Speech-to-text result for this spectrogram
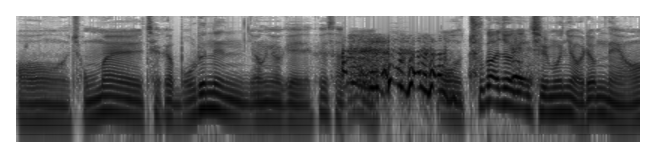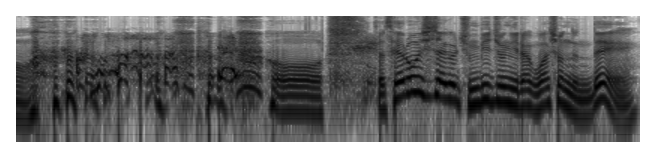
어, 정말 제가 모르는 영역의 회사로, 어, 추가적인 질문이 어렵네요. 어, 자, 새로운 시작을 준비 중이라고 하셨는데,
